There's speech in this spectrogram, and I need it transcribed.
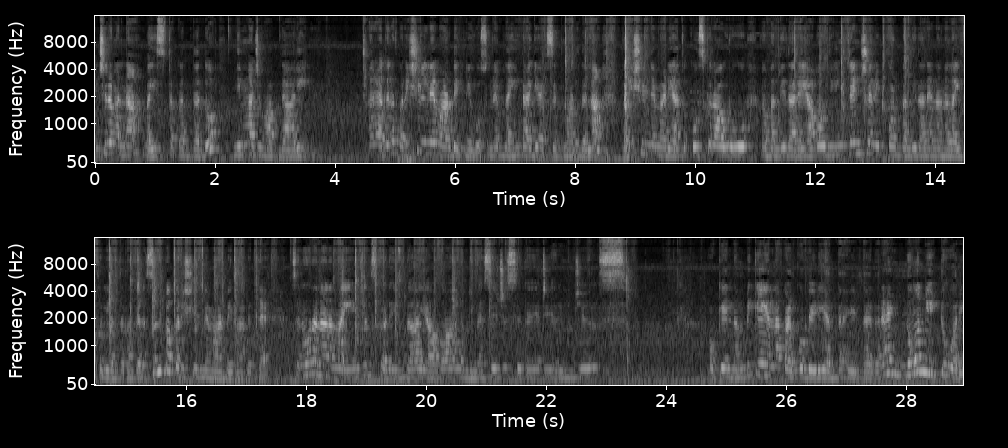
ಎಚ್ಚರವನ್ನ ವಹಿಸ್ತಕ್ಕಂಥದ್ದು ನಿಮ್ಮ ಜವಾಬ್ದಾರಿ. ಅಂದ್ರೆ ಅದನ್ನು ಪರಿಶೀಲನೆ ಮಾಡಬೇಕು ನೀವು. ಸುಮ್ಮನೆ ಬ್ಲೈಂಡ್ ಆಗಿ ಅಕ್ಸೆಪ್ಟ್ ಮಾಡೋದಲ್ಲ. ಪರಿಶೀಲನೆ ಮಾಡಿ, ಅದಕ್ಕೋಸ್ಕರ ಅವರು ಬಂದಿದ್ದಾರೆ. ಯಾವ ಒಂದು ಇಂಟೆನ್ಷನ್ ಇಟ್ಕೊಂಡು ಬಂದಿದ್ದಾರೆ ನನ್ನ ಲೈಫಲ್ಲಿ ಅಂತಕ್ಕಂಥದ್ದು ಸ್ವಲ್ಪ ಪರಿಶೀಲನೆ ಮಾಡಬೇಕಾಗುತ್ತೆ. ಸೊ ನೋಡೋಣ ನಮ್ಮ ಏಂಜಲ್ಸ್ ಕಡೆಯಿಂದ ಯಾವ ಒಂದು ಮೆಸೇಜಸ್ ಇದೆ ಡಿಯರ್ ಏಂಜಲ್ಸ್ ಓಕೆ ನಂಬಿಕೆಯನ್ನು ಕಳ್ಕೊಬೇಡಿ ಅಂತ ಹೇಳ್ತಾ ಇದ್ದಾರೆ. And no need to worry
